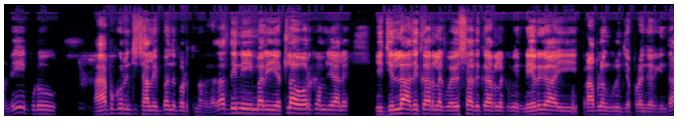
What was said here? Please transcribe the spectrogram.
చెప్పండి ఇప్పుడు యాప్ గురించి చాలా ఇబ్బంది పడుతున్నారు కదా దీన్ని మరి ఎట్లా ఓవర్కమ్ చేయాలి? ఈ జిల్లా అధికారులకు వ్యవసాయ అధికారులకు మీరు నేరుగా ఈ ప్రాబ్లం గురించి చెప్పడం జరిగిందా?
